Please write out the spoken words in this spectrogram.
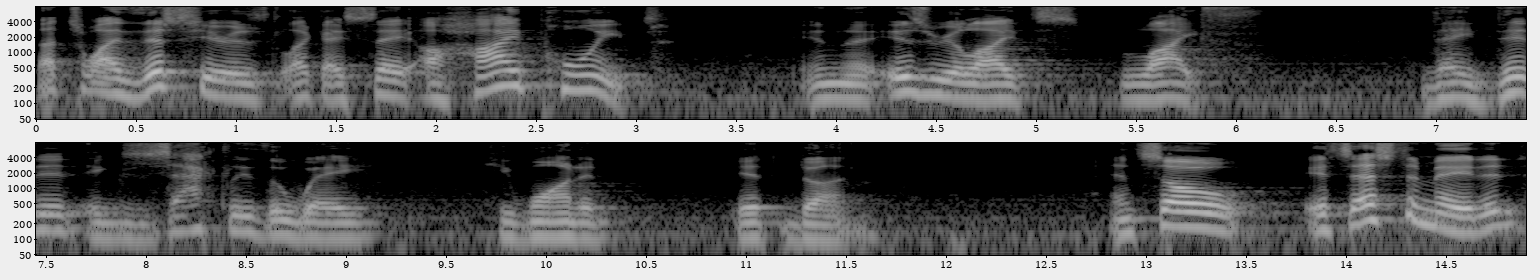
That's why this here is, like I say, a high point in the Israelites' life. They did it exactly the way he wanted it done. And so it's estimated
